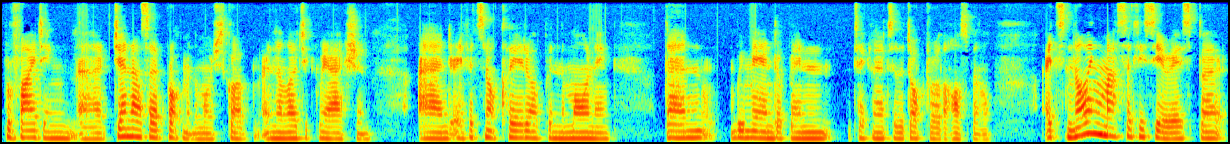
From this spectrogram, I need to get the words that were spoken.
providing uh, Jen has a problem at the moment. She's got an allergic reaction, and if it's not cleared up in the morning, then we may end up in taking her to the doctor or the hospital. It's nothing massively serious, but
